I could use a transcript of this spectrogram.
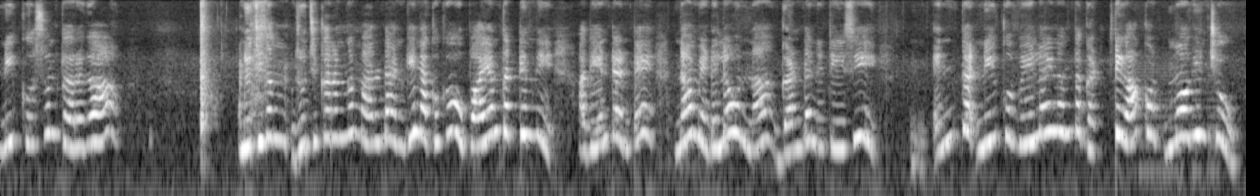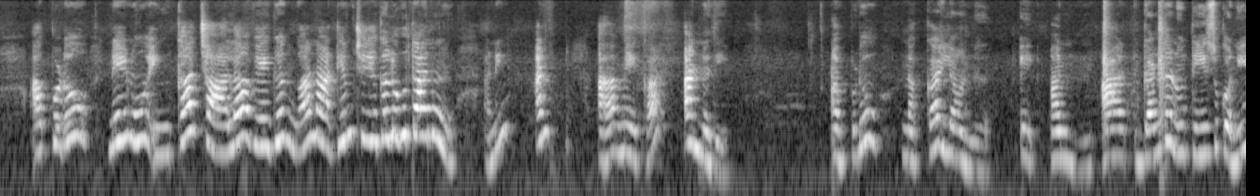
నీకోసం త్వరగా రుచిక రుచికరంగా మారడానికి నాకు ఒక ఉపాయం తట్టింది. అదేంటంటే నా మెడలో ఉన్న గంటని తీసి ఎంత నీకు వీలైనంత గట్టిగా కొట్- మోగించు అప్పుడు నేను ఇంకా చాలా వేగంగా నాట్యం చేయగలుగుతాను అని అన్- ఆ మేక అన్నది అప్పుడు నక్క ఇలా అన్నది ఏ, అన్- ఆ గంటను తీసుకొని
